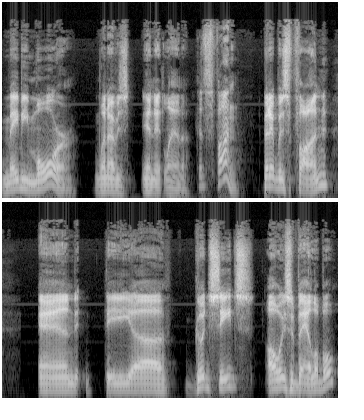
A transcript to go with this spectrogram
maybe more, when I was in Atlanta. It's fun. But it was fun, and the uh, good seats always available,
